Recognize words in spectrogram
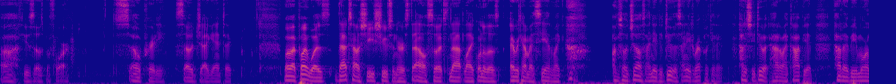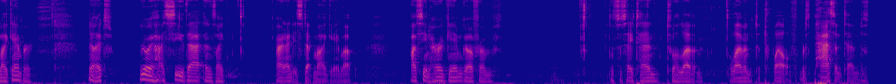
Oh, I've used those before so pretty, so gigantic. But my point was that's how she shoots in her style. So it's not like one of those. Every time I see it, I'm like, oh, I'm so jealous. I need to do this. I need to replicate it. How does she do it? How do I copy it? How do I be more like Amber? No, it's really I see that and it's like, all right, I need to step my game up. I've seen her game go from let's just say 10 to 11, 11 to 12. We're just passing 10, just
